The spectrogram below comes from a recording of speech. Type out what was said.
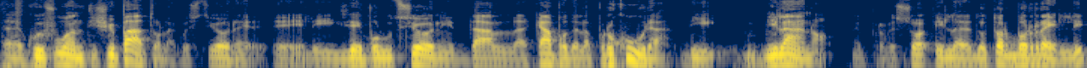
eh, cui fu anticipato la questione e le evoluzioni dal capo della Procura di Milano, il, il dottor Borrelli,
